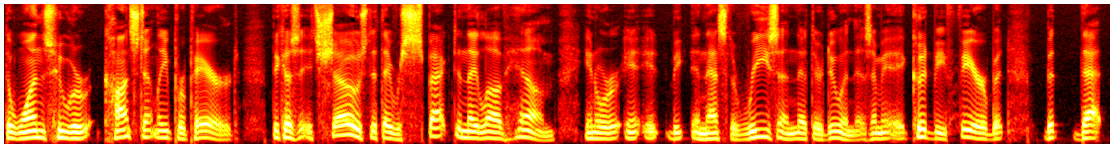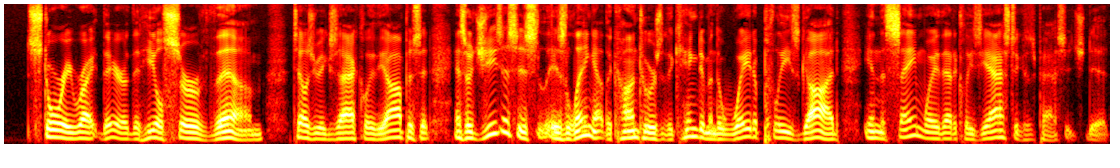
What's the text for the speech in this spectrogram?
the ones who were constantly prepared because it shows that they respect and they love him in order it, it, and that's the reason that they're doing this. I mean, it could be fear, but but that story right there that he'll serve them tells you exactly the opposite. And so Jesus is is laying out the contours of the kingdom and the way to please God in the same way that Ecclesiasticus passage did.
